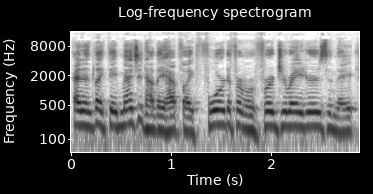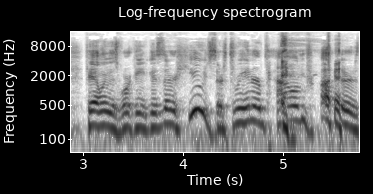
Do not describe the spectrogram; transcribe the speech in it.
and like they mentioned how they have like four different refrigerators, and they family was working because they're huge. They're three hundred pound brothers,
